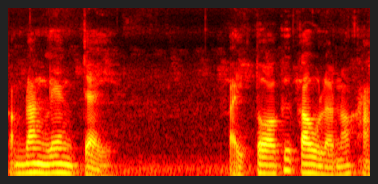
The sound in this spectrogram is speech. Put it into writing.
กำลังแรงใจ ไปต่อคือเก่าแล้วเนาะค่ะ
